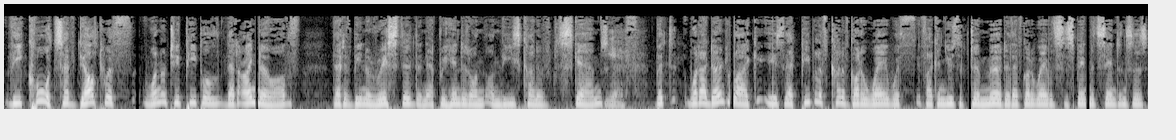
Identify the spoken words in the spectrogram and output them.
the courts have dealt with one or two people that I know of that have been arrested and apprehended on, on these kind of scams. Yes. But what I don't like is that people have kind of got away with, if I can use the term murder, they've got away with suspended sentences.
